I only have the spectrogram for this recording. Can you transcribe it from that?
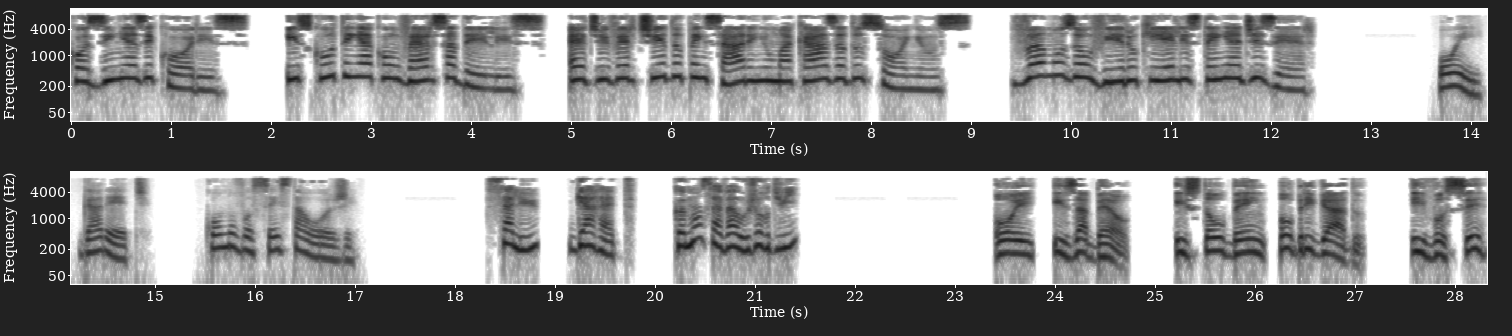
cozinhas e cores. Escutem a conversa deles. É divertido pensar em uma casa dos sonhos. Vamos ouvir o que eles têm a dizer. Oi, Gareth. Como você está hoje? Salut, Gareth. Comment ça va aujourd'hui? Oi, Isabel. Estou bem, obrigado. E você?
